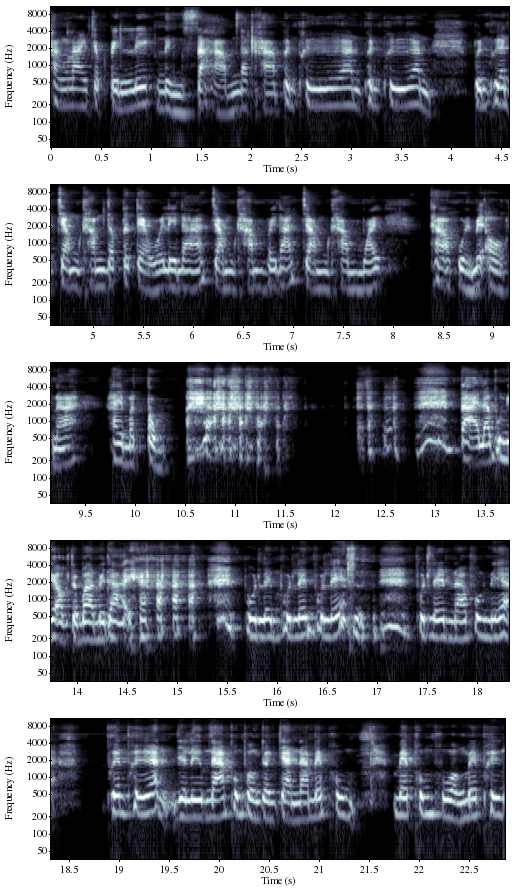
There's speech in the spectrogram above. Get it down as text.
ข้างล่างจะเป็นเลข13นะคะ เพื่อนเพื่อนเพื่อนเพื่อนเพื่อนเพื่อนจำคำดรแต๋วไว้เลยนะจำคำไว้นะจำคำไว้ ถ้าหวยไม่ออกนะ ให้มาตบตายแล้วพรุ่งนี้ออกจากบ้านไม่ได้ พูดเล่นพูดเล่นพูดเล่น พูดเล่นนะพรุ่งนี้เเพื่อนๆอย่าลืมนะพุ่มพวงดวงจันทร์นะแม่พุ่มแม่พุ่มพวงแม่พึ่ง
